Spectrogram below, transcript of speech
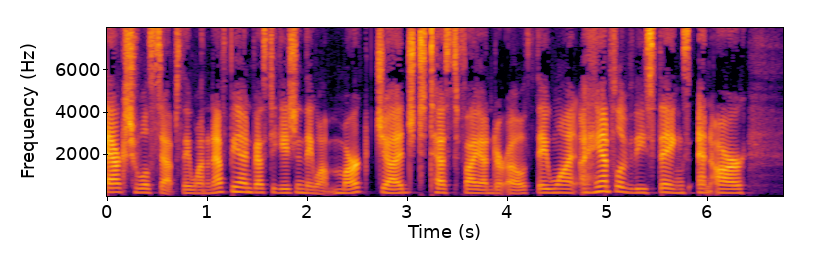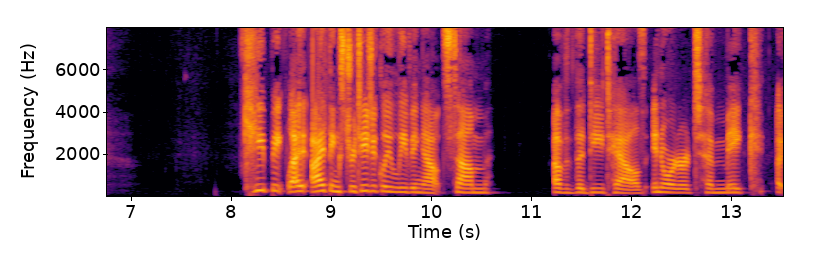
actual steps. They want an FBI investigation. They want Mark Judge to testify under oath. They want a handful of these things, and are keeping, I think, strategically leaving out some of the details in order to make uh,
